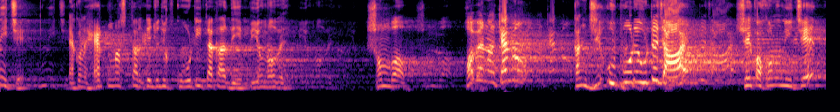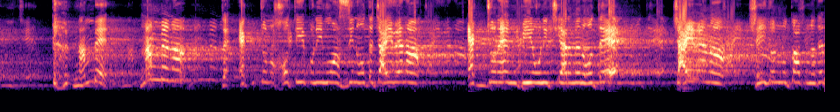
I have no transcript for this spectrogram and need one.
নিচে। এখন হেডমাস্টারকে যদি কোটি টাকা দিয়ে পিয়ন হবে, সম্ভব? হবে না কেন? কারণ যে উপরে উঠে যায়, সে কখনো নিচে নামবে? নামবে না। তো একজন খতিব উনি মুয়াজ্জিন হতে চাইবে না। একজন এমপি উনি চেয়ারম্যান হতে চাইবে না। সেই জন্য তো আপনাদের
